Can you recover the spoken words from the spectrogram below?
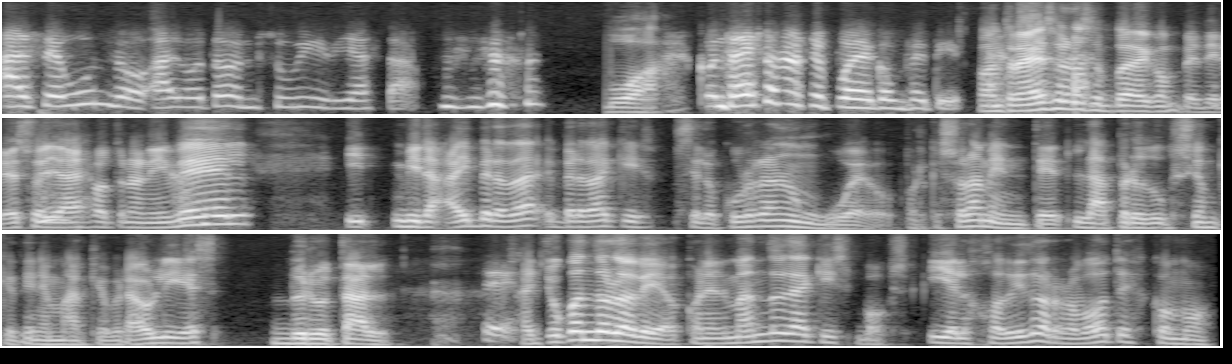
Al segundo, al botón, subir, ya está. Buah. Contra eso no se puede competir. Contra eso no se puede competir, eso ya es otro nivel. Y mira, hay verdad, es verdad que se le ocurran un huevo, porque solamente la producción que tiene Mark Brawley es brutal. O sea, yo cuando lo veo con el mando de Xbox y el jodido robot es como,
